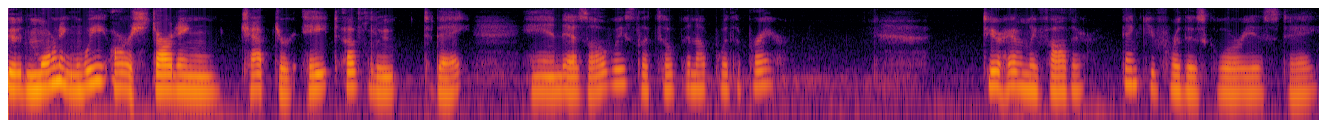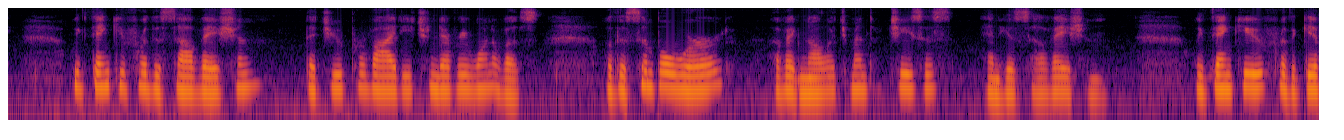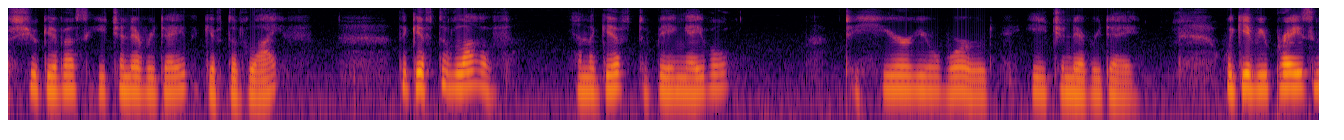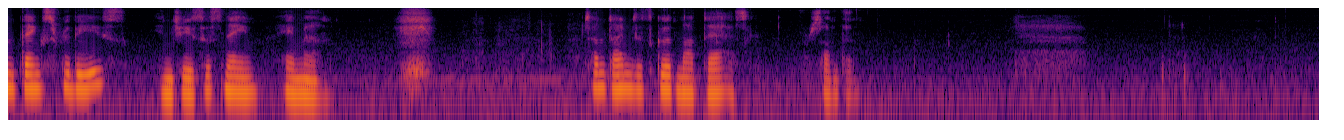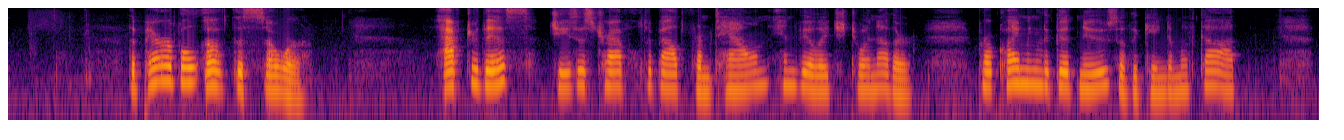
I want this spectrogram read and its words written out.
Good morning. We are starting chapter 8 of Luke today. And as always, let's open up with a prayer. Dear Heavenly Father, thank you for this glorious day. We thank you for the salvation that you provide each and every one of us with a simple word of acknowledgement of Jesus and his salvation. We thank you for the gifts you give us each and every day the gift of life, the gift of love, and the gift of being able to hear your word each and every day. We give you praise and thanks for these. In Jesus' name, amen. Sometimes it's good not to ask for something. The parable of the sower. After this, Jesus traveled about from town and village to another, proclaiming the good news of the kingdom of God.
